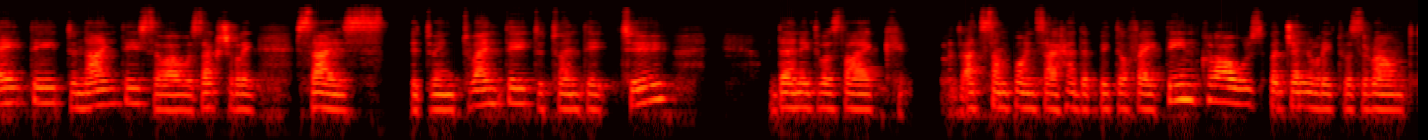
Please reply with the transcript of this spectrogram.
80 to 90. So I was actually size between 20 to 22. Then it was like at some points I had a bit of 18 clothes, but generally it was around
